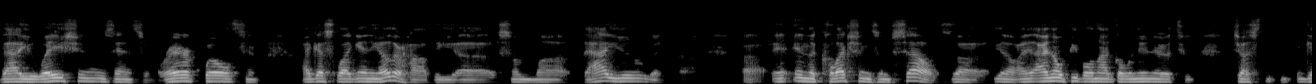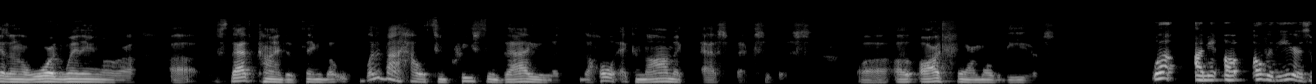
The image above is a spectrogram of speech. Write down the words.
valuations and some rare quilts and I guess like any other hobby, uh, some value and in, in, the collections themselves. You know, I, I, know people are not going in there to just get an award winning or uh, that kind of thing, but what about how it's increased in value and the whole economic aspects of this uh, art form over the years? Well, I mean, over the years,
